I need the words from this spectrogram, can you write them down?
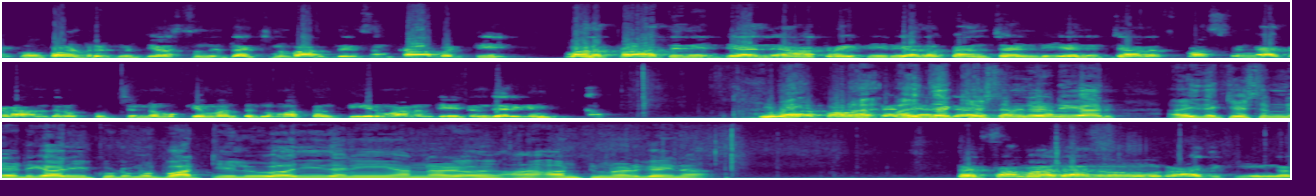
ఎక్కువ కాంట్రిబ్యూట్ చేస్తుంది దక్షిణ భారతదేశం కాబట్టి మన ప్రాతినిధ్యాన్ని ఆ క్రైటీరియాలో పెంచండి అని చాలా స్పష్టంగా అక్కడ అందరూ కూర్చున్న ముఖ్యమంత్రులు మొత్తం తీర్మానం చేయడం జరిగింది. అయితే కిషన్ రెడ్డి గారు అయితే కిషన్ రెడ్డి గారు ఈ కుటుంబ పార్టీలు అది ఇదని అన్నాడు అంటున్నాడు ఆయన సార్ సమాధానం రాజకీయంగా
